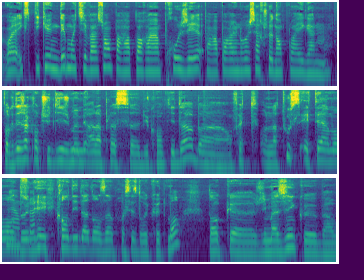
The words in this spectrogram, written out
voilà, expliquer une démotivation par rapport à un projet, par rapport à une recherche d'emploi également. Donc, déjà, quand tu dis je me mets à la place euh, du candidat, bah, en fait, on a tous été à un moment donné candidat dans un processus de recrutement. Donc euh, j'imagine que ben,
